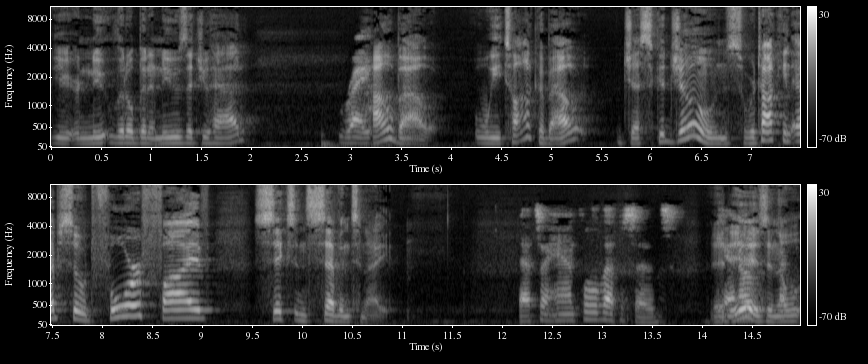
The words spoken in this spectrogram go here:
your new little bit of news that you had. Right. How about we talk about Jessica Jones? We're talking episode four, five, six, and seven tonight. That's a handful of episodes. It Can't is, and a,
